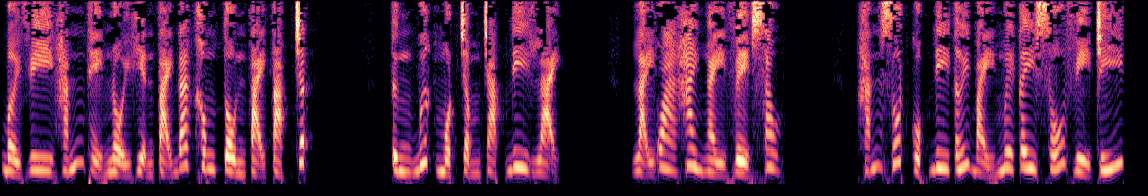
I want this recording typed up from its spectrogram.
Bởi vì hắn thể nội hiện tại đã không tồn tại tạp chất. Từng bước một chậm chạp đi lại. Lại qua hai ngày về sau. Hắn rốt cuộc đi tới bảy mươi cây số vị trí.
